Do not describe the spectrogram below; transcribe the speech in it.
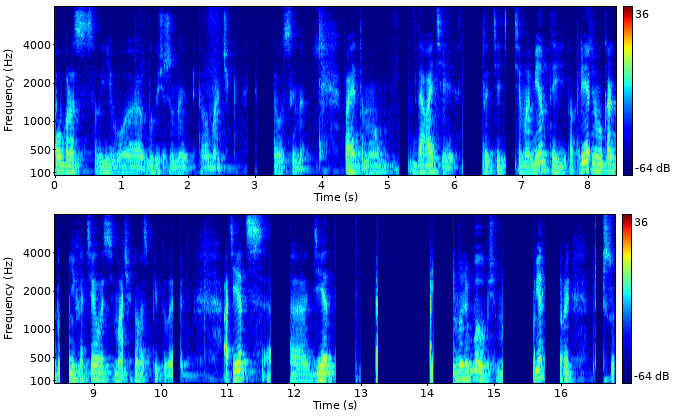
образ его будущей жены, этого мальчика, этого сына. Поэтому давайте вот эти все моменты, и по-прежнему, как бы не хотелось, мальчика воспитывает отец, э, дед, ну, любой, в общем, пример, который присутствует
